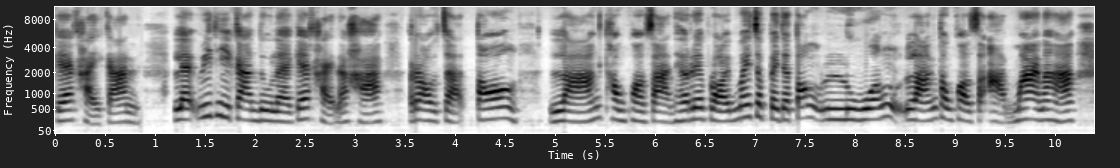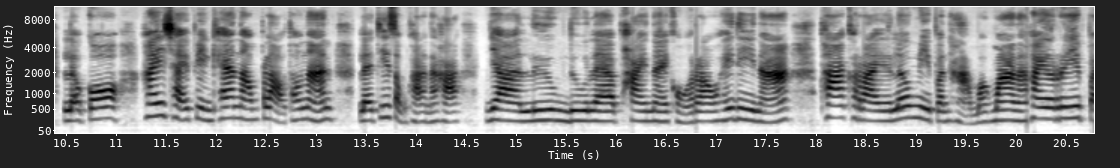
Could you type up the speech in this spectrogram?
แก้ไขกัน และวิธีการดูแลแก้ไขนะคะ เราจะต้องล้างทำความสะอาดให้เรียบร้อย ไม่จำเป็นจะต้องล้วงล้างทำความสะอาดมากนะคะ แล้วก็ให้ใช้เพียงแค่น้ำเปล่าเท่านั้น และที่สำคัญนะคะ อย่าลืมดูแลภายในของเราให้ดีนะ ถ้าใครเริ่มมีปัญหามากๆนะให้รีบไป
